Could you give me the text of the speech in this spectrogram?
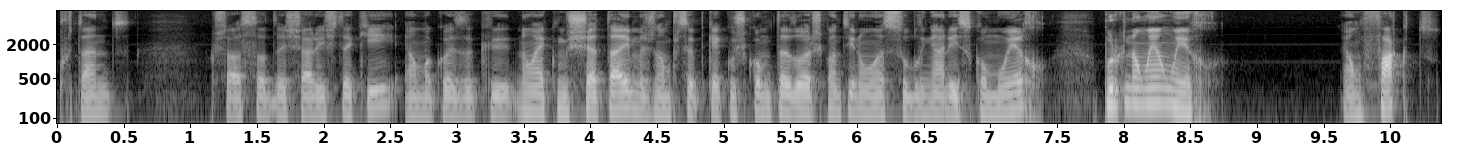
Portanto, gostava só de deixar isto aqui. É uma coisa que não é que me chatei, mas não percebo porque é que os computadores continuam a sublinhar isso como erro. Porque não é um erro. É um facto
